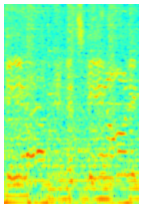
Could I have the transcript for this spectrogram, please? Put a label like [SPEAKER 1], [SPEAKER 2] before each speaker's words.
[SPEAKER 1] Let's get up, let's get on it.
